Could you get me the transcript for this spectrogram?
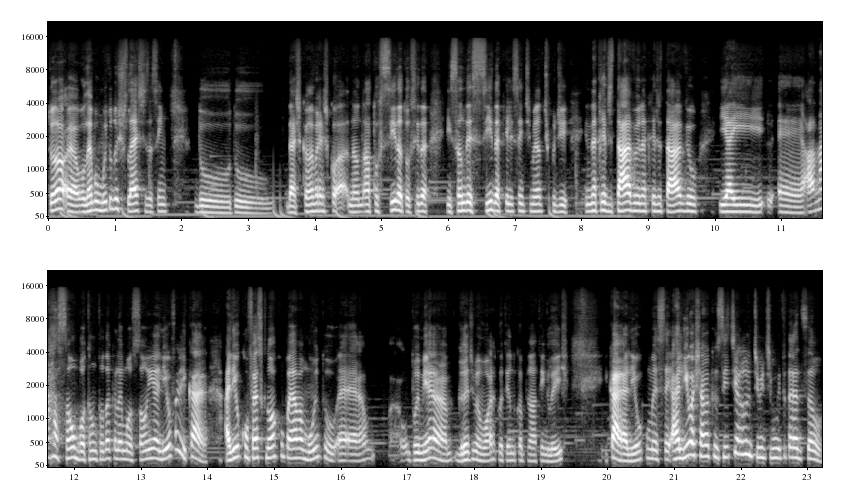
toda, é, eu lembro muito dos flashes, assim, do, do das câmeras na, na, torcida, a torcida ensandecida, aquele sentimento tipo de inacreditável, inacreditável. E aí é, a narração botando toda aquela emoção. E ali eu falei, cara, ali eu confesso que não acompanhava muito, é, era a primeira grande memória que eu tenho do campeonato inglês. E, cara, ali eu comecei. Ali eu achava que o City era um time de muita tradição.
